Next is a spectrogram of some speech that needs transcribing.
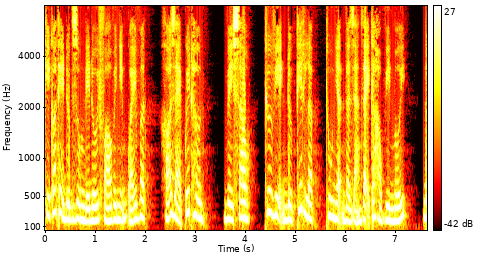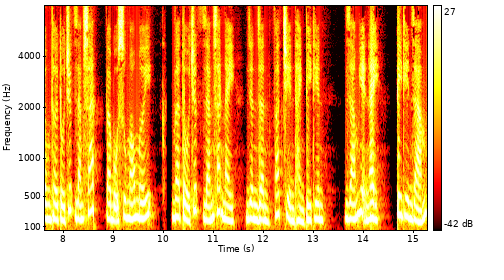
thì có thể được dùng để đối phó với những quái vật khó giải quyết hơn. Về sau, thư viện được thiết lập, thu nhận và giảng dạy các học viên mới, đồng thời tổ chức giám sát và bổ sung máu mới. Và tổ chức giám sát này dần dần phát triển thành Ti Thiên. Giám hiện nay, Ti Thiên giám,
